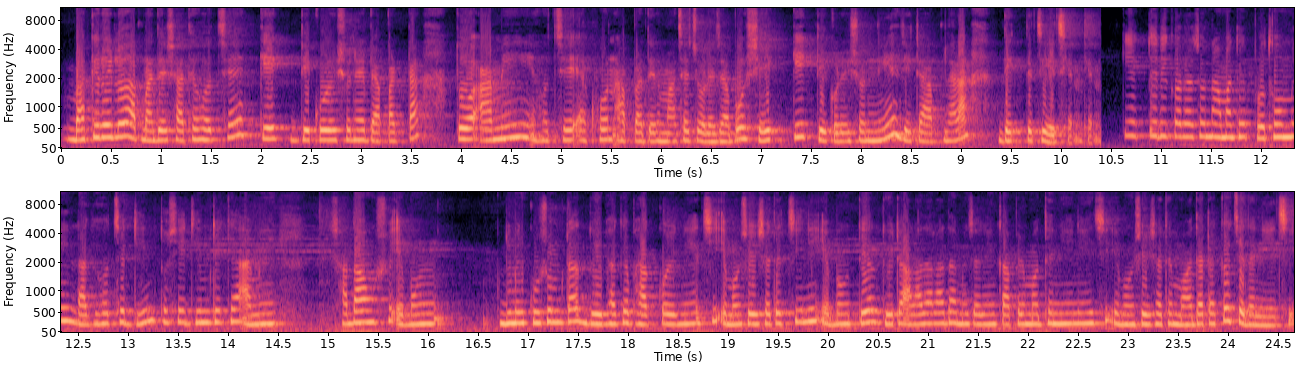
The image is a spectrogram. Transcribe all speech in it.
বাকি রইল আপনাদের সাথে হচ্ছে কেক ডেকোরেশনের ব্যাপারটা। তো আমি হচ্ছে এখন আপনাদের মাঝে চলে যাব সেই কেক ডেকোরেশন নিয়ে যেটা আপনারা দেখতে চেয়েছেন কেক তৈরি করার জন্য আমাদের প্রথমেই লাগে হচ্ছে ডিম। তো সেই ডিমটিকে আমি সাদা অংশ এবং ডিমের কুসুমটা দুই ভাগে ভাগ করে নিয়েছি এবং সেই সাথে চিনি এবং তেল দুইটা আলাদা আলাদা মেজারিং কাপের মধ্যে নিয়ে নিয়েছি এবং সেই সাথে ময়দাটাকেও চেলে নিয়েছি।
